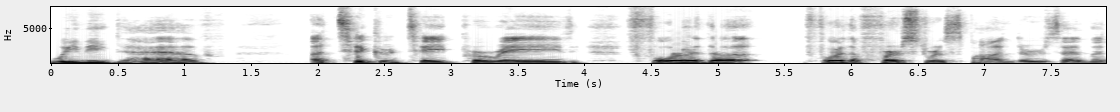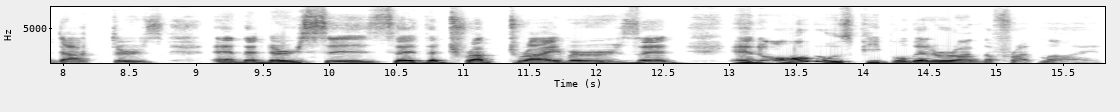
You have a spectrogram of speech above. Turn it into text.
we need to have a ticker tape parade for the for the first responders and the doctors and the nurses and the truck drivers and and all those people that are on the front line.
